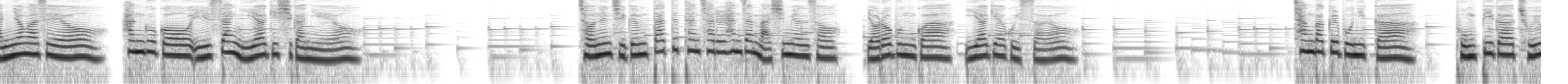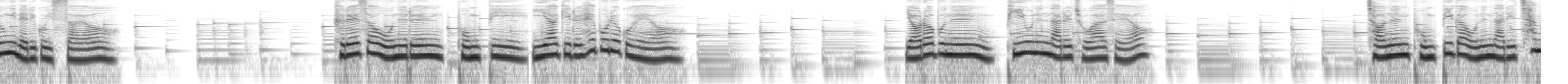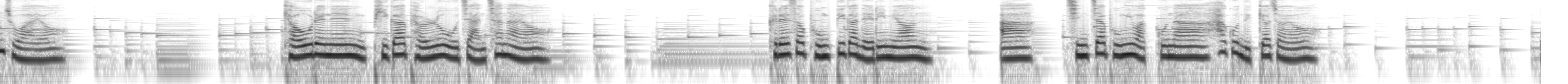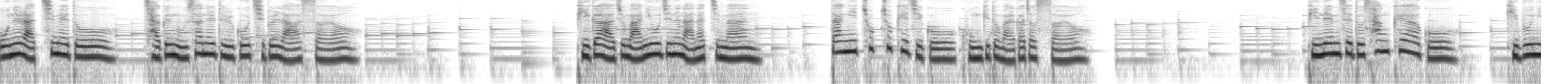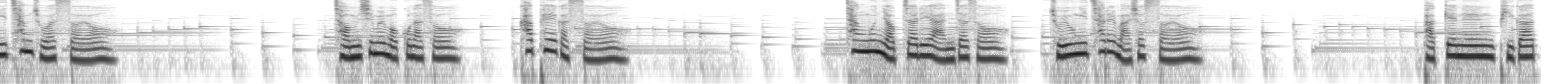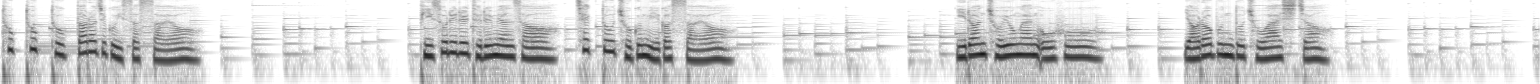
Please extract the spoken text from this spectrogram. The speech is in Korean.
안녕하세요. 한국어 일상 이야기 시간이에요. 저는 지금 따뜻한 차를 한 잔 마시면서 여러분과 이야기하고 있어요. 창밖을 보니까 봄비가 조용히 내리고 있어요. 그래서 오늘은 봄비 이야기를 해보려고 해요. 여러분은 비 오는 날을 좋아하세요? 저는 봄비가 오는 날이 참 좋아요. 겨울에는 비가 별로 오지 않잖아요. 그래서 봄비가 내리면, 아, 진짜 봄이 왔구나 하고 느껴져요. 오늘 아침에도 작은 우산을 들고 집을 나왔어요. 비가 아주 많이 오지는 않았지만 땅이 촉촉해지고 공기도 맑아졌어요. 비 냄새도 상쾌하고 기분이 참 좋았어요. 점심을 먹고 나서 카페에 갔어요. 창문 옆자리에 앉아서 조용히 차를 마셨어요. 밖에는 비가 톡톡톡 떨어지고 있었어요. 비 소리를 들으면서 책도 조금 읽었어요. 이런 조용한 오후, 여러분도 좋아하시죠?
